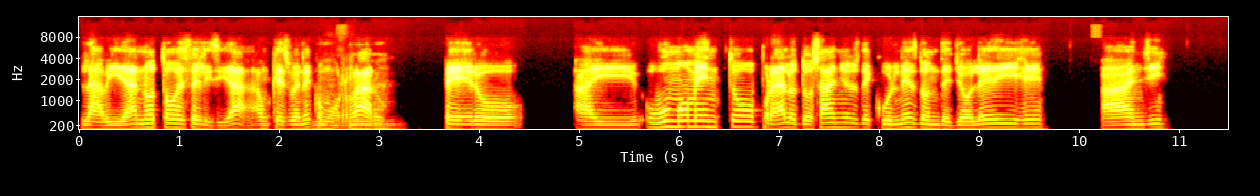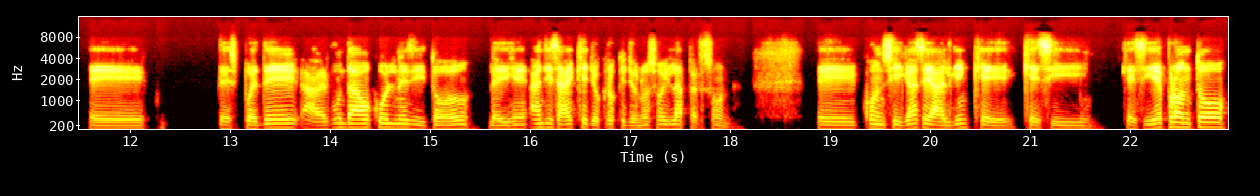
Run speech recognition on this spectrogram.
la vida no todo es felicidad, aunque suene como raro, pero hay, hubo un momento por ahí a los dos años de Coolness donde yo le dije a Angie, eh, después de haber fundado Coolness y todo, le dije, Angie, sabe que yo creo que yo no soy la persona. Eh, consígase a alguien que, que sí, que sí de pronto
